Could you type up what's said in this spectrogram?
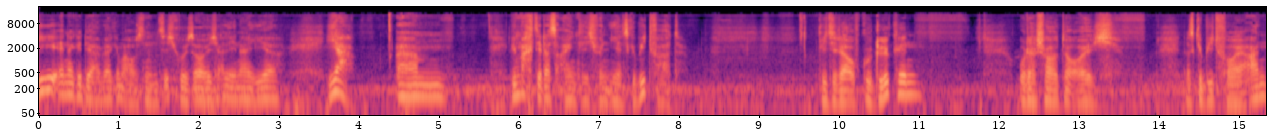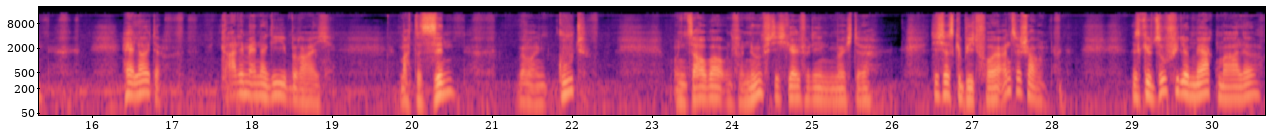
Die Energiedelberg im Außendienst. Ich grüße euch, Alena hier. Ja, ähm, wie macht ihr das eigentlich, wenn ihr ins Gebiet fahrt? Geht ihr da auf gut Glück hin? Oder schaut ihr euch das Gebiet vorher an? Hey Leute, gerade im Energiebereich macht es Sinn, wenn man gut und sauber und vernünftig Geld verdienen möchte, sich das Gebiet vorher anzuschauen. Es gibt so viele Merkmale,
